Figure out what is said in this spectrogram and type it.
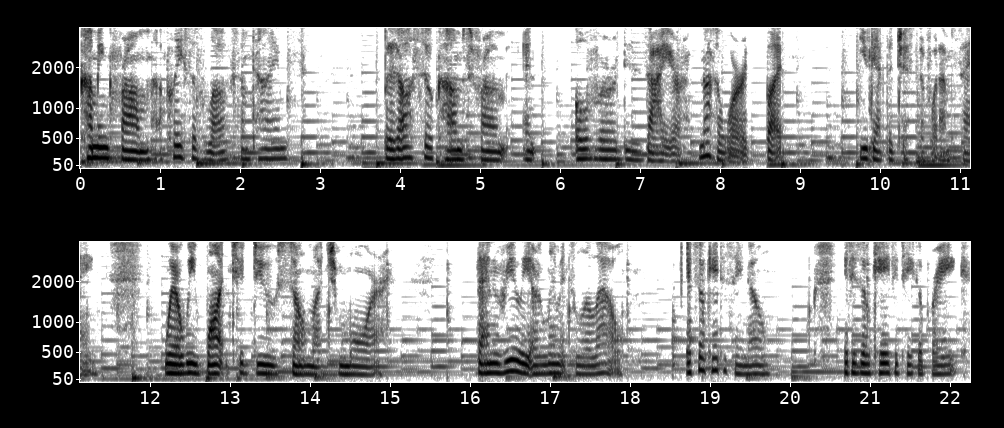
coming from a place of love sometimes, but it also comes from an over desire. Not a word, but you get the gist of what I'm saying. Where we want to do so much more than really our limits will allow. It's okay to say no. It is okay to take a break.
